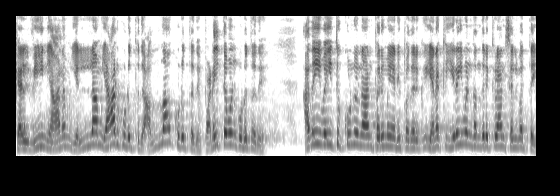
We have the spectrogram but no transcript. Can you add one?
கல்வி ஞானம் எல்லாம் யார் கொடுத்தது? அல்லாஹ் கொடுத்தது படைத்தவன் கொடுத்தது. அதை வைத்துக்கொண்டு நான் பெருமை அடிப்பதற்கு எனக்கு இறைவன் தந்திருக்கிறான் செல்வத்தை.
